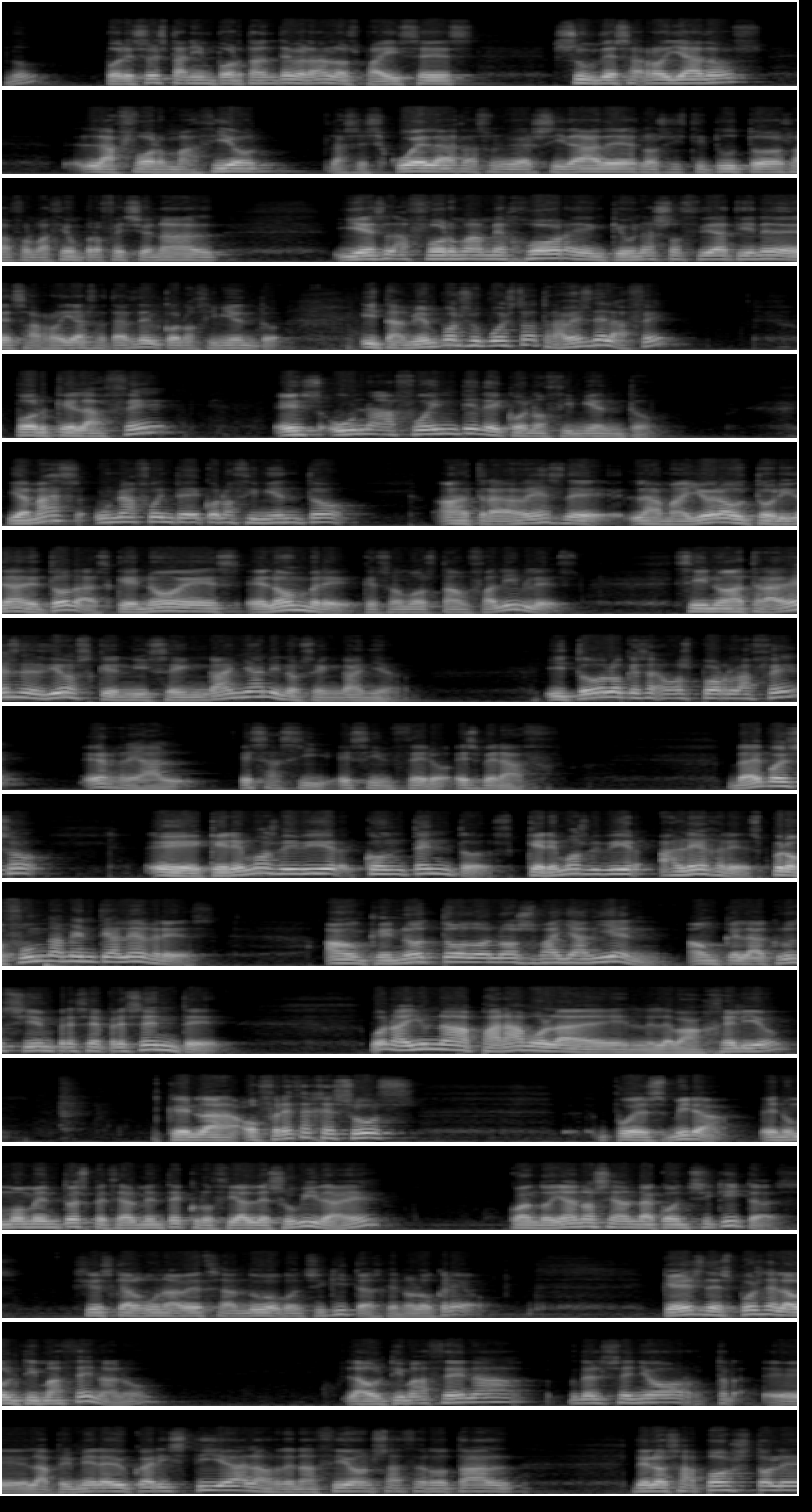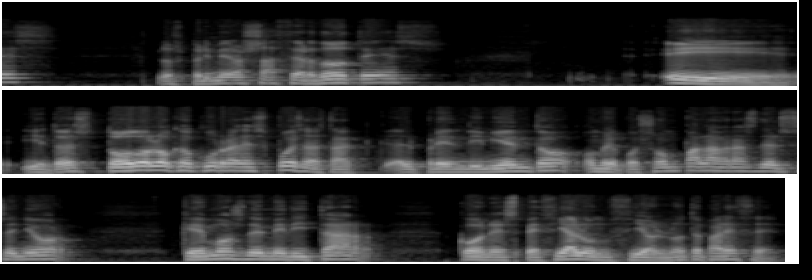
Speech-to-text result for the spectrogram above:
¿no? Por eso es tan importante, ¿verdad?, en los países subdesarrollados, la formación, las escuelas, las universidades, los institutos, la formación profesional. Y es la forma mejor en que una sociedad tiene de desarrollarse a través del conocimiento. Y también, por supuesto, a través de la fe. Porque la fe es una fuente de conocimiento. Y además, una fuente de conocimiento a través de la mayor autoridad de todas, que no es el hombre, que somos tan falibles, sino a través de Dios, que ni se engaña ni nos engaña. Y todo lo que sabemos por la fe es real, es así, es sincero, es veraz. ¿Veis? Por eso eh, queremos vivir contentos, queremos vivir alegres, profundamente alegres, aunque no todo nos vaya bien, aunque la cruz siempre se presente, bueno, hay una parábola en el Evangelio que la ofrece Jesús, pues mira, en un momento especialmente crucial de su vida, ¿eh? Cuando ya no se anda con chiquitas, si es que alguna vez se anduvo con chiquitas, que no lo creo, que es después de la última cena, ¿no? La última cena, del Señor, eh, la primera Eucaristía, la ordenación sacerdotal de los apóstoles, los primeros sacerdotes, y, y, entonces todo lo que ocurre después, hasta el prendimiento, hombre, pues son palabras del Señor que hemos de meditar con especial unción, ¿no te parece?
